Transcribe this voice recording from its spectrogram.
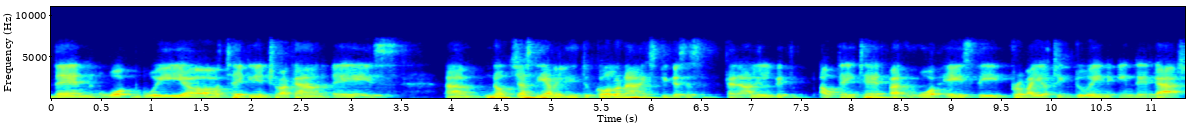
then what we are taking into account is um, not just the ability to colonize because it's kind of a little bit outdated, but what is the probiotic doing in the gut?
